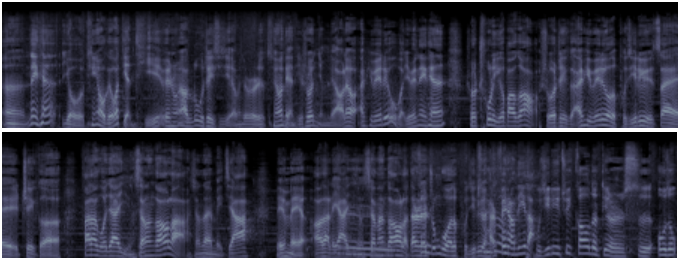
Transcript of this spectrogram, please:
嗯，那天有听友给我点题，为什么要录这期节目？就是听友点题说你们聊聊 IPv 六吧，因为那天说出了一个报告，说这个 IPv 六的普及率在这个发达国家已经相当高了，像在美加、北美、澳大利亚已经相当高了，但是在中国的普及率还是非常低的。普及率最高的地儿是欧洲，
